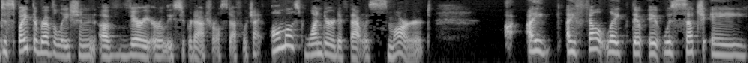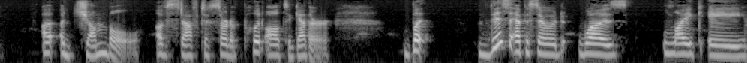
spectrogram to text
despite the revelation of very early supernatural stuff, which I almost wondered if that was smart. I I felt like there it was such a, a, a jumble of stuff to sort of put all together but this episode was like a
